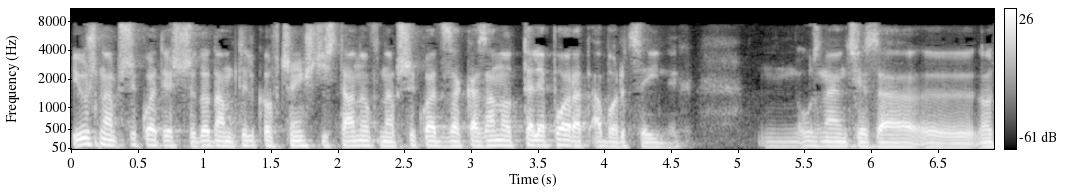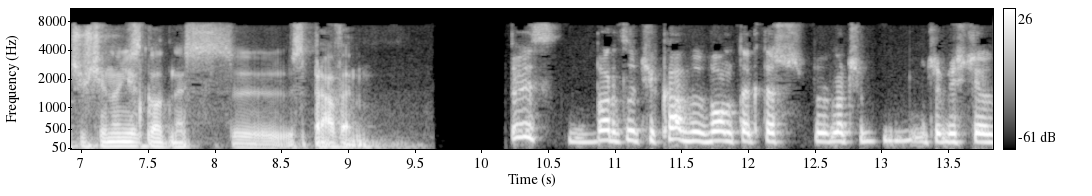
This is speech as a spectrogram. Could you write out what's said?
już na przykład, jeszcze dodam tylko w części stanów, na przykład zakazano teleporad aborcyjnych. Mm, uznając je za y, no oczywiście no niezgodne z, z prawem. To jest bardzo ciekawy wątek też, znaczy oczywiście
